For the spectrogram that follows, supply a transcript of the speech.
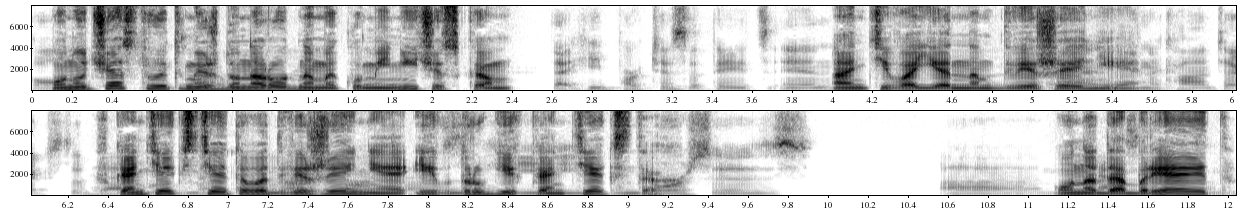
Он участвует в международном экуменическом антивоенном движении. В контексте этого движения и в других контекстах он одобряет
